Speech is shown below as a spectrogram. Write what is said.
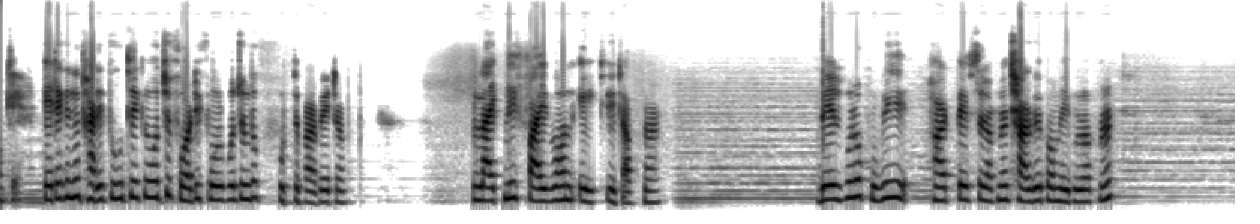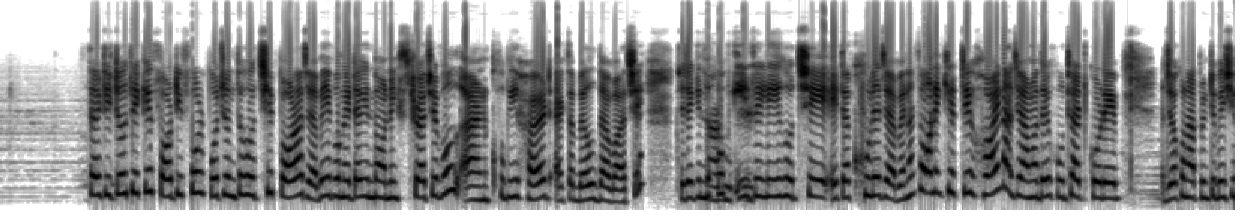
ওকে এটা কিন্তু থার্টি টু থেকে হচ্ছে ফর্টি ফোর পর্যন্ত করতে পারবে এটা। লাইকলি ফাইভ ওয়ান এইট এটা আপনার। বেলগুলো খুবই হার্ড টেপসের আপনার ছাড়বে কম এগুলো আপনার। থার্টি টু থেকে ফর্টি ফোর পর্যন্ত হচ্ছে পরা যাবে এবং এটা কিন্তু অনেক স্ট্রেচেবল অ্যান্ড খুবই হার্ড একটা বেল দেওয়া আছে যেটা কিন্তু খুব ইজিলি হচ্ছে এটা খুলে যাবে না। তো অনেক ক্ষেত্রে হয় না যে আমাদের হুটহাট করে যখন আপনি একটু বেশি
